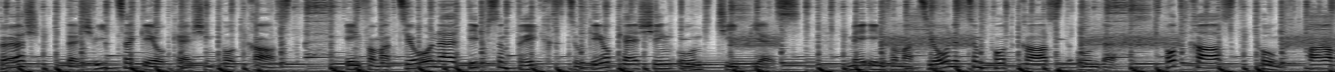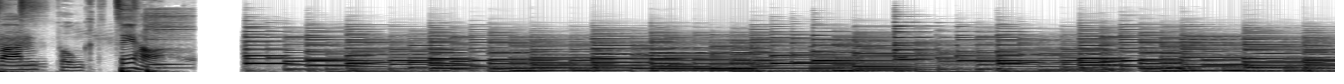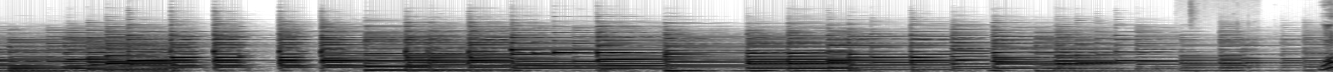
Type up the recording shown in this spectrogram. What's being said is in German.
hörst den Schweizer Geocaching Podcast. Informationen, Tipps und Tricks zu Geocaching und GPS. Mehr Informationen zum Podcast unter podcast.paravan.ch.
